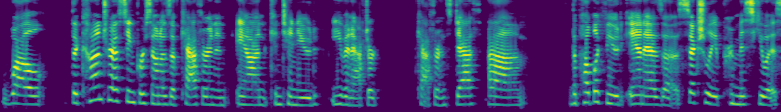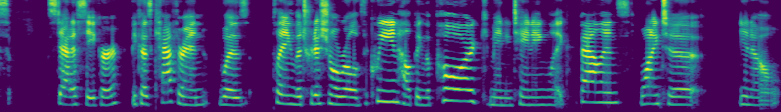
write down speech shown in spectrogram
While the contrasting personas of Catherine and Anne continued even after Catherine's death, um, the public viewed Anne as a sexually promiscuous status seeker because Catherine was playing the traditional role of the queen, helping the poor, maintaining like balance, wanting to, you know,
